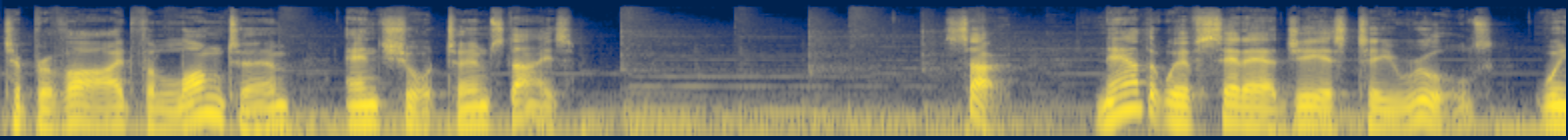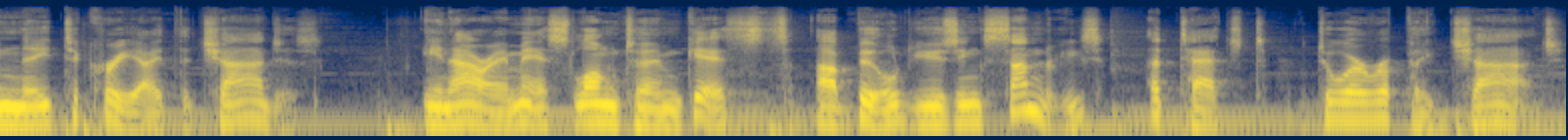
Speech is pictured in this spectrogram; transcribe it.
to provide for long term and short term stays. So, now that we've set our GST rules, we need to create the charges. In RMS, long term guests are billed using sundries attached to a repeat charge.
